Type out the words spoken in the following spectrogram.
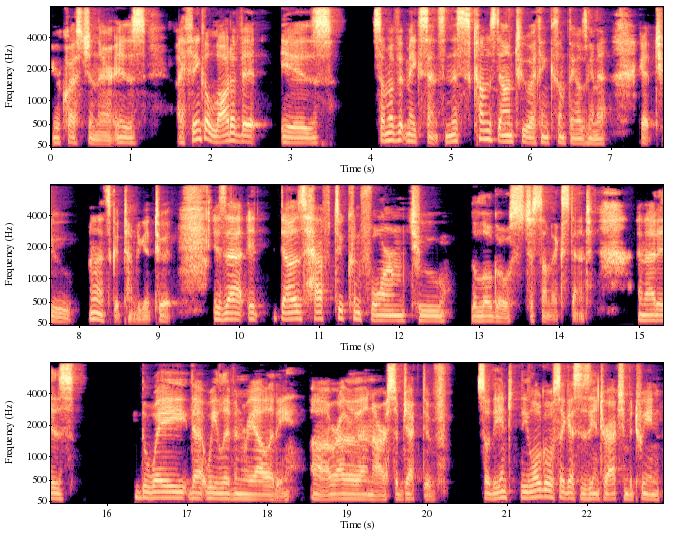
your question there is, I think a lot of it is, some of it makes sense. And this comes down to, I think something I was going to get to. Oh, that's a good time to get to it is that it does have to conform to the logos to some extent. And that is the way that we live in reality, uh, rather than our subjective so the the logos, I guess, is the interaction between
